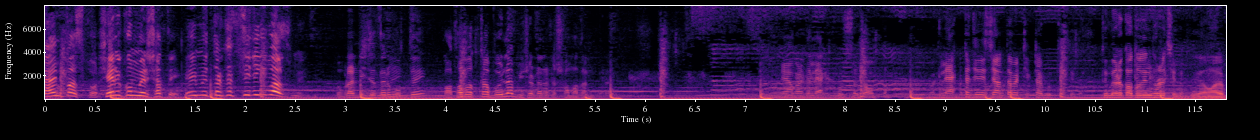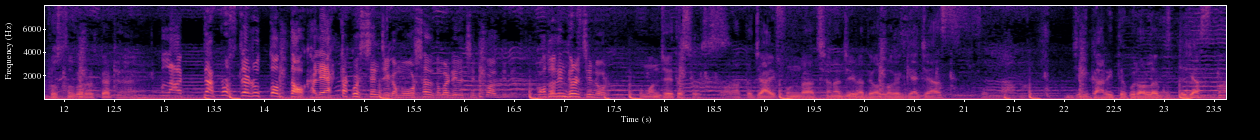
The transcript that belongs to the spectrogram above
টাইম পাস করে সেরকম মেয়ের সাথে। এই মেয়ে তো একটা সিটিং বাস মেয়ে। তোমরা নিজেদের মধ্যে কথাবার্তা বইলা বিষয়টার একটা সমাধান করে। আমার খালি এক প্রশ্ন জবাব খালি একটা জিনিস জানতে হবে ঠিকঠাক উত্তর দিবে তুমি আর কতদিন ধরে ছিল? তুই আমার প্রশ্ন করার কাঠা লাখটা প্রশ্নের উত্তর দাও খালি একটা কোশ্চেন জিজ্ঞাম ওর সাথে তোমার রিলেশন কতদিনে কতদিন ধরে ছিল ওর? তোমার চাইতেছস ওর হাতে যে আইফোনটা আছে না যেটা দিয়ে ওর লগে গেজাস ফোনটা যে গাড়িতে করে ওর ঘুরতে যাস না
